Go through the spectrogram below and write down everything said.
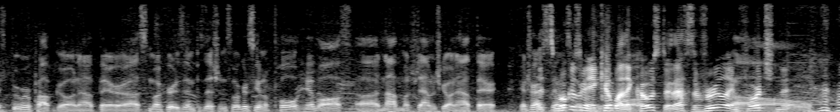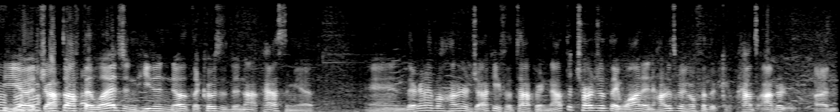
This boomer pop going out there. Uh, Smoker is in position. Smoker's gonna pull him off. Uh, not much damage going out there. Gonna try Smoker's gonna get killed by the coaster. That's really unfortunate. Oh. he uh, dropped off the ledge and he didn't know that the coaster did not pass him yet. And they're gonna have a Hunter jockey for the top here. Not the charge that they wanted. And Hunter's gonna go for the pounce under uh,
